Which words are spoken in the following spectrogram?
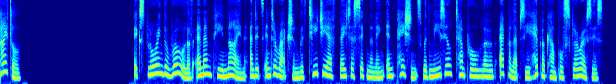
Title Exploring the role of MMP9 and its interaction with TGF beta signaling in patients with mesial temporal lobe epilepsy hippocampal sclerosis.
